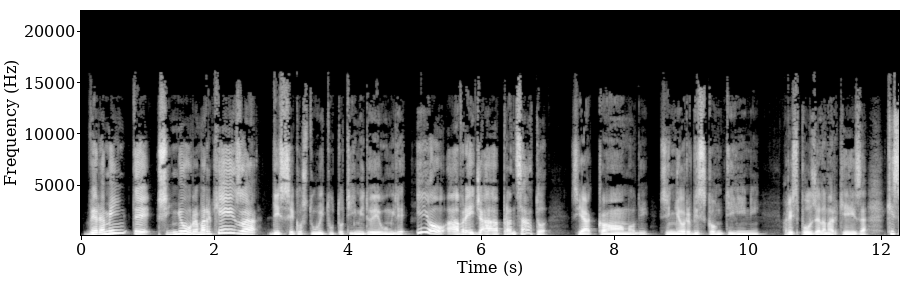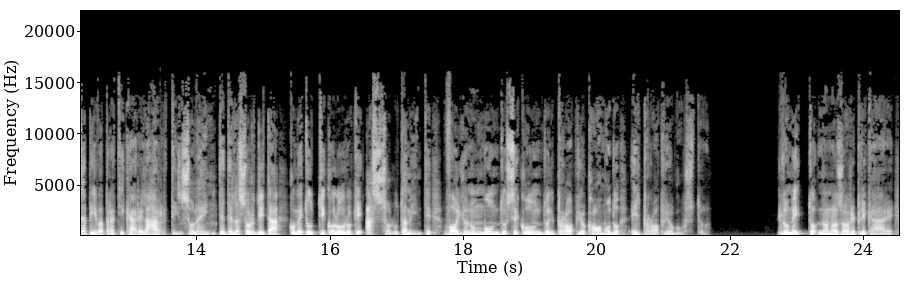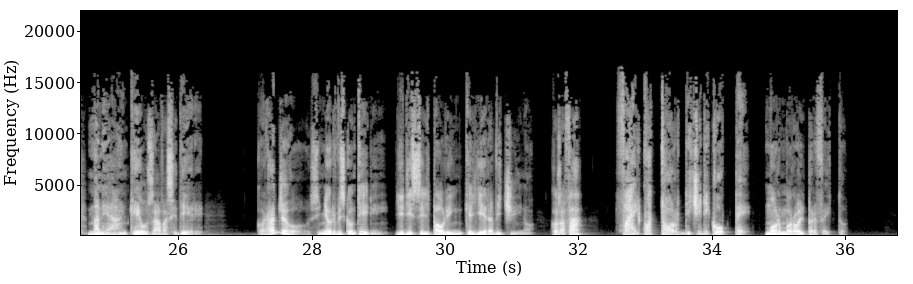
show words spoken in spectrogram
Veramente, signora marchesa, disse costui tutto timido e umile, io avrei già pranzato. Si accomodi, signor Viscontini, rispose la marchesa, che sapeva praticare l'arte insolente della sordità, come tutti coloro che assolutamente vogliono un mondo secondo il proprio comodo e il proprio gusto. L'ometto non osò replicare, ma neanche osava sedere. Coraggio, signor Viscontini, gli disse il Paolin che gli era vicino. Cosa fa? Fa il quattordici di coppe, mormorò il prefetto.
